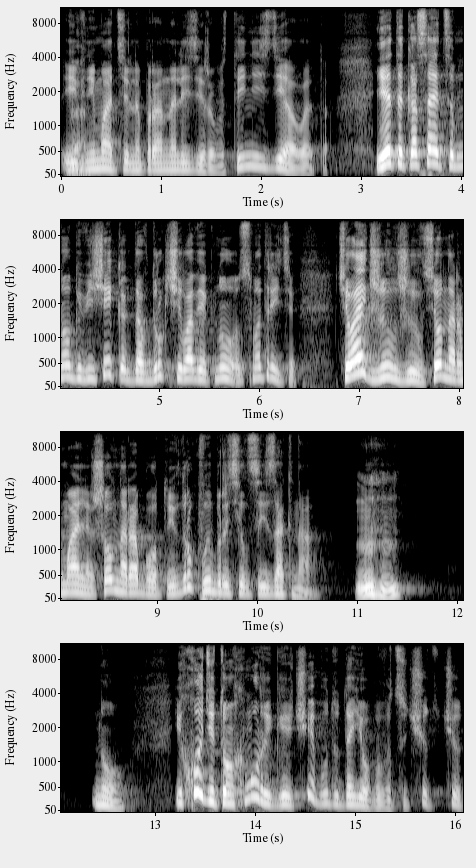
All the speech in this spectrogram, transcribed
и Да. внимательно проанализировать, ты не сделал это. И это касается много вещей, когда вдруг человек, ну, смотрите, человек жил-жил, все нормально, шел на работу, и вдруг выбросился из окна. Мгм. Ну, и ходит он хмурый, говорит, что я буду доебываться, что, что,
